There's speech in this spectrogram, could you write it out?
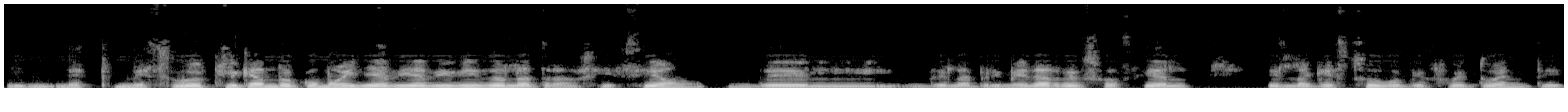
y me, me, estuvo explicando cómo ella había vivido la transición del, de la primera red social en la que estuvo, que fue Twenty,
